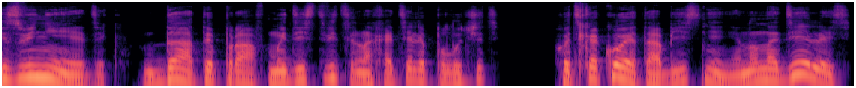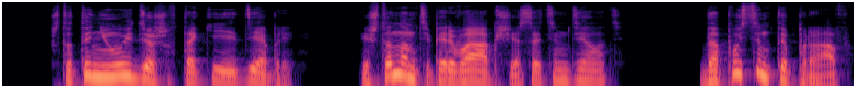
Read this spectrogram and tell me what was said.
«Извини, Эдик. Да, ты прав, мы действительно хотели получить хоть какое-то объяснение, но надеялись, что ты не уйдешь в такие дебри. И что нам теперь вообще с этим делать? Допустим, ты прав,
